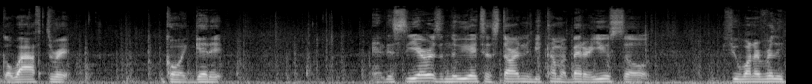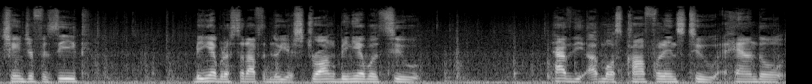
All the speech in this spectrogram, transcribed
Go after it, go and get it. And this year is a new year to start and become a better you. So if you want to really change your physique, being able to start off the new year strong, being able to have the utmost confidence to handle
